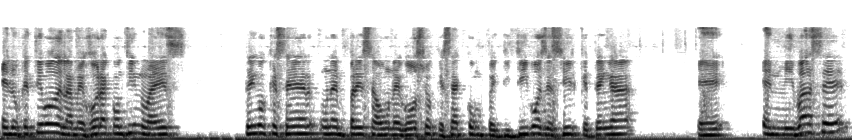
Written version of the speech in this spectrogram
el objetivo de la mejora continua es tengo que ser una empresa o un negocio que sea competitivo, es decir, que tenga eh, en mi base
